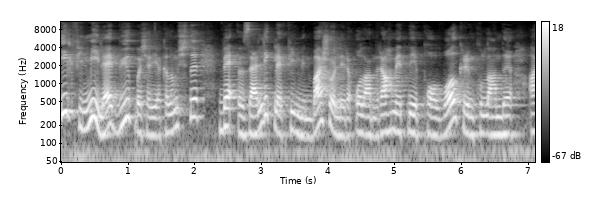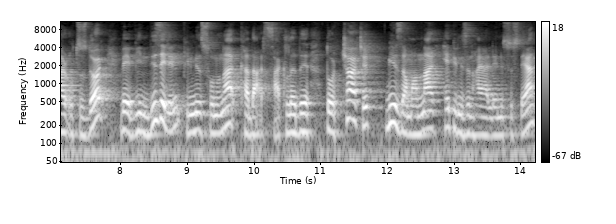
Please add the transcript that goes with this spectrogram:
ilk filmiyle büyük başarı yakalamıştı ve özellikle filmin başrolleri olan rahmetli Paul Walker'ın kullandığı R34 ve Vin Diesel'in filmin sonuna kadar sakladığı Dodge Charger bir zamanlar hepimizin hayallerini süsleyen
